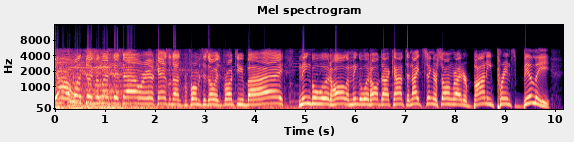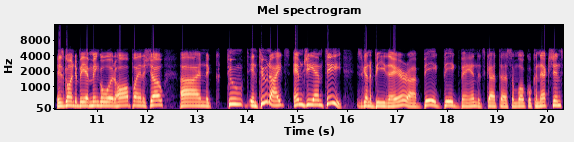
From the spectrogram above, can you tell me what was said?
Show. One segment left this hour. Eric Hasselstine's performance is always brought to you by Minglewood Hall and MinglewoodHall.com. Tonight, singer-songwriter Bonnie Prince Billy is going to be at Minglewood Hall playing a show. Uh, the two, in two nights, MGMT is going to be there. A big, big band that's got uh, some local connections.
